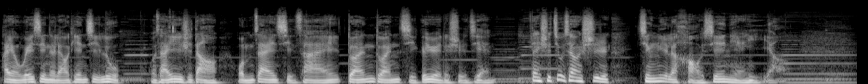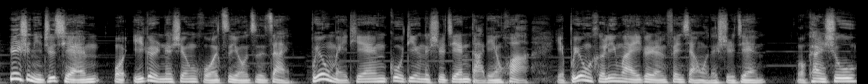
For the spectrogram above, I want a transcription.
还有微信的聊天记录，我才意识到我们在一起才短短几个月的时间，但是就像是经历了好些年一样。认识你之前，我一个人的生活自由自在，不用每天固定的时间打电话，也不用和另外一个人分享我的时间。我看书、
